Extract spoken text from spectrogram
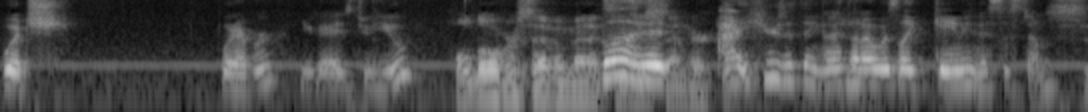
which whatever, you guys do you. Hold over seven minutes But- and just send her. I here's the thing, I thought I was like gaming the system. S-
